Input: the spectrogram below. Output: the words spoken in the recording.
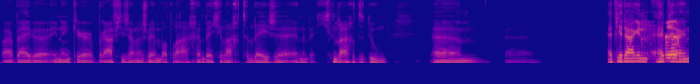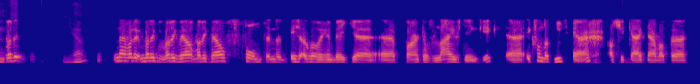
waarbij we in één keer braafjes aan een zwembad lagen, een beetje lagen te lezen en een beetje lagen te doen. Um, heb je daarin... Heb je daarin... Wat ik, ja? Nou, wat ik, wat, ik, wat, ik wel, wat ik wel vond, en dat is ook wel weer een beetje uh, part of life, denk ik. Uh, ik vond dat niet erg als je kijkt naar wat we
